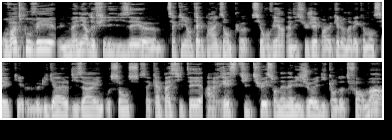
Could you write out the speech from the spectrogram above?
on va trouver une manière de fidéliser euh, sa clientèle, par exemple, si on revient à un des sujets par lequel on avait commencé, qui est le legal design, au sens sa capacité à restituer son analyse juridique en d'autres formats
